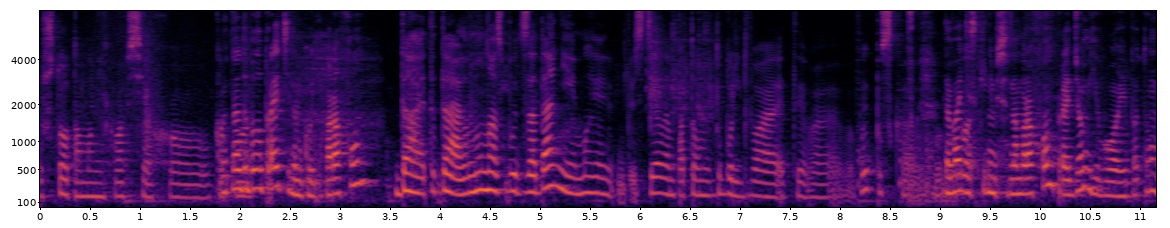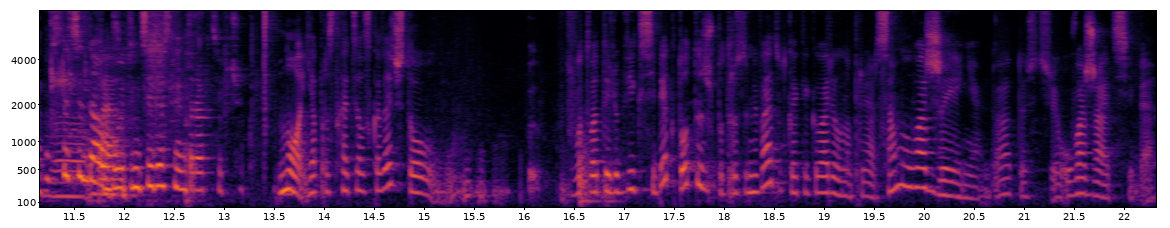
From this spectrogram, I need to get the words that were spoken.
что там у них во всех. Э, вот надо было пройти нам какой-нибудь марафон. Да, это да. Ну, у нас будет задание, мы сделаем потом дубль два этого выпуска. Давайте вот. скинемся на марафон, пройдем его и потом. Ну, кстати, да, да, будет интересный интерактивчик. Но я просто хотела сказать, что вот в этой любви к себе кто-то же подразумевает, вот как я говорила, например, самоуважение, да, то есть уважать себя,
